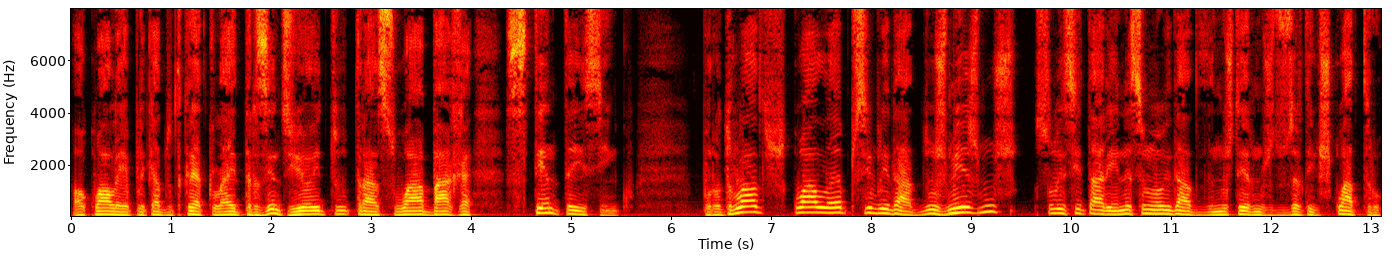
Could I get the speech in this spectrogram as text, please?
ao qual é aplicado o Decreto-Lei 308-A-75. Por outro lado, qual a possibilidade dos mesmos solicitarem nacionalidade nos termos dos artigos 4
